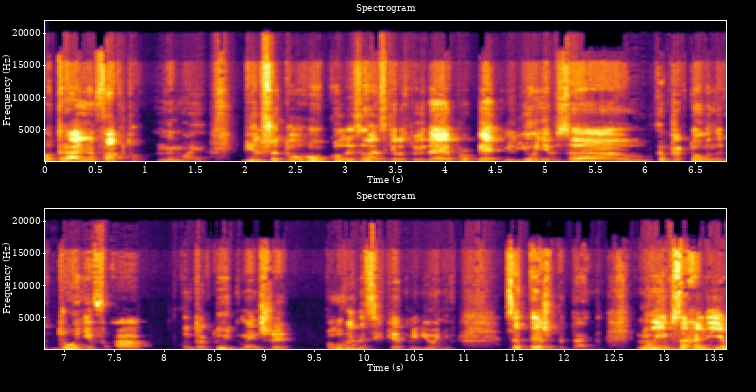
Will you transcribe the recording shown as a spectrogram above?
от реального факту немає. Більше того, коли Зеленський розповідає про 5 мільйонів за контрактованих дронів, а контрактують менше половини цих 5 мільйонів, це теж питання. Ну і взагалі.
